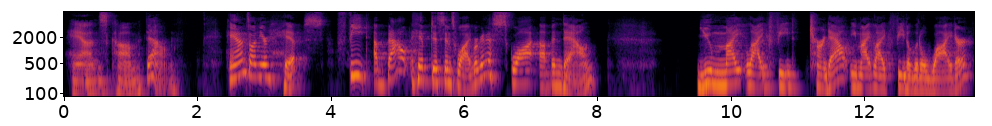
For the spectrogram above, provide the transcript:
hands come down. Hands on your hips, feet about hip distance wide. We're going to squat up and down. You might like feet turned out. You might like feet a little wider.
